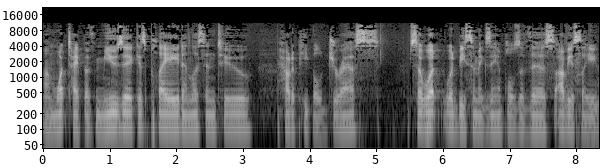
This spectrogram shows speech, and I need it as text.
um, what type of music is played and listened to, how do people dress. So what would be some examples of this? Obviously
